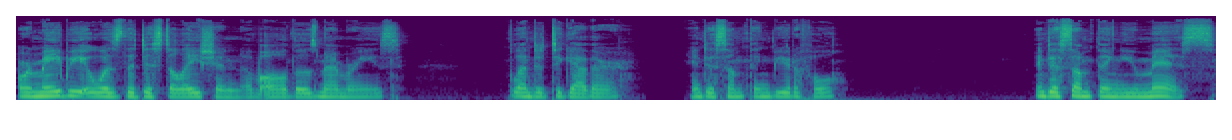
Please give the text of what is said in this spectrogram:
Or maybe it was the distillation of all those memories, blended together into something beautiful, into something you miss.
